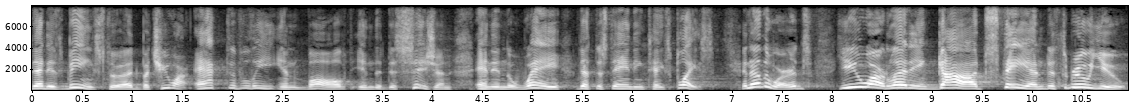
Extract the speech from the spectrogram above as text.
that is being stood, but you are actively involved in the decision and in the way that the standing takes place. In other words, you are letting God stand through you.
